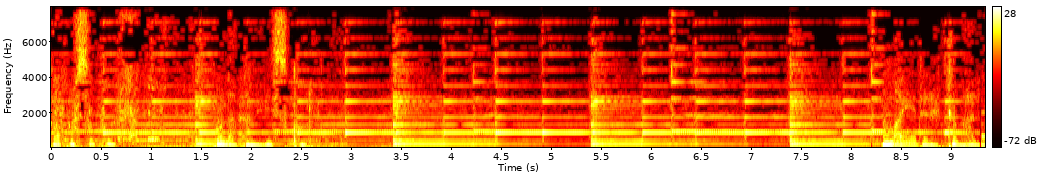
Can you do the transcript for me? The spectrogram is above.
কাপড় চোপড় পোলাপানের স্কুল মায়ের একটা ভালো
